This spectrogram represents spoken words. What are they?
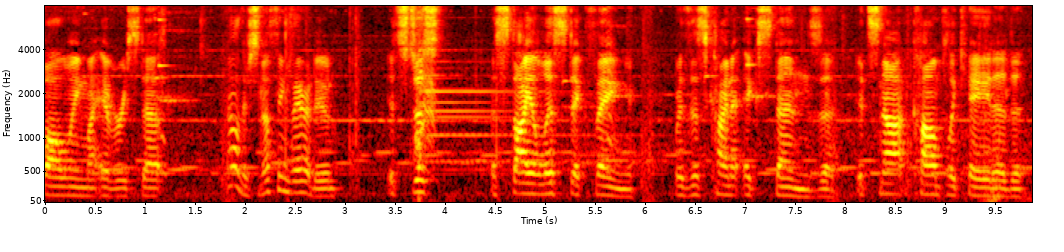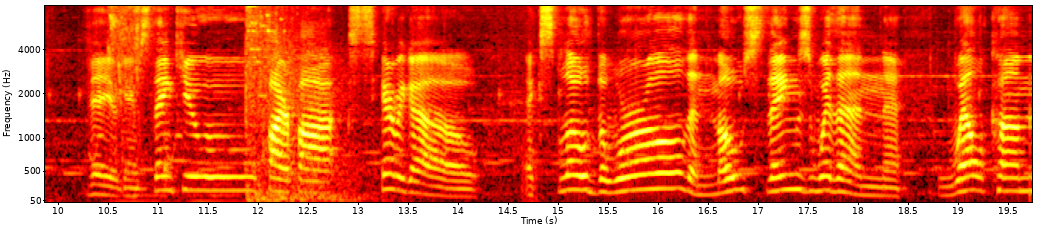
following my every step. No, there's nothing there, dude. It's just a stylistic thing where this kind of extends. It's not complicated video games. Thank you, Firefox. Here we go. Explode the world and most things within. Welcome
